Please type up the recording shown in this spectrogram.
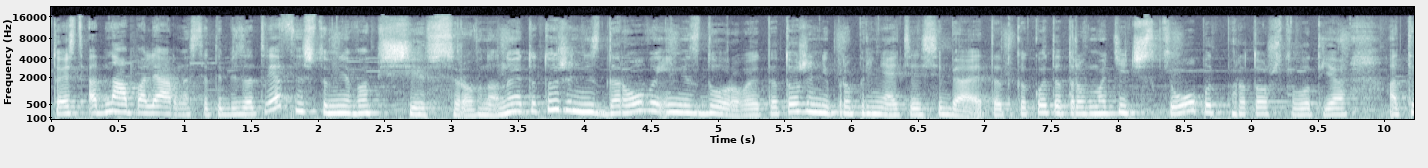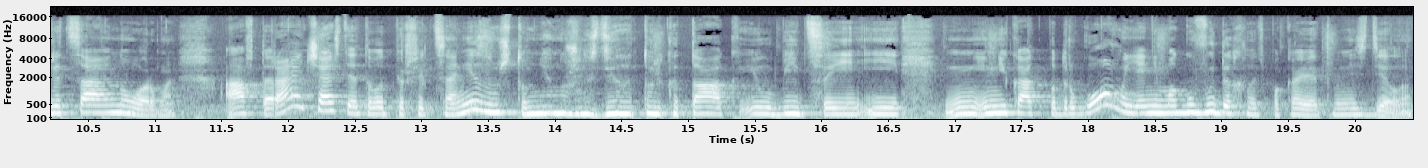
То есть одна полярность это безответственность, что мне вообще все равно, но это тоже не здорово и не здорово, это тоже не про принятие себя, это какой-то травматический опыт про то, что вот я отрицаю нормы. А вторая часть это вот перфекционизм, что мне нужно сделать только так и убиться, и, никак по-другому, я не могу выдохнуть, пока я этого не сделаю.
